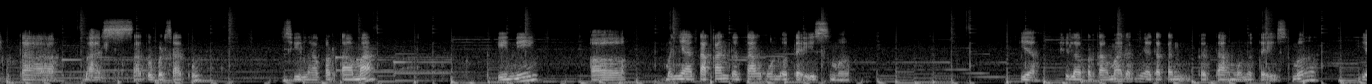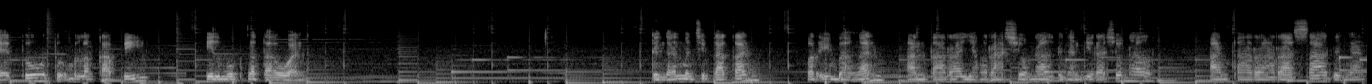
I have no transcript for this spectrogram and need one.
kita bahas satu persatu. Sila pertama ini uh, menyatakan tentang monoteisme. Ya sila pertama adalah menyatakan tentang monoteisme yaitu untuk melengkapi ilmu pengetahuan. Dengan menciptakan perimbangan antara yang rasional dengan irasional, antara rasa dengan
